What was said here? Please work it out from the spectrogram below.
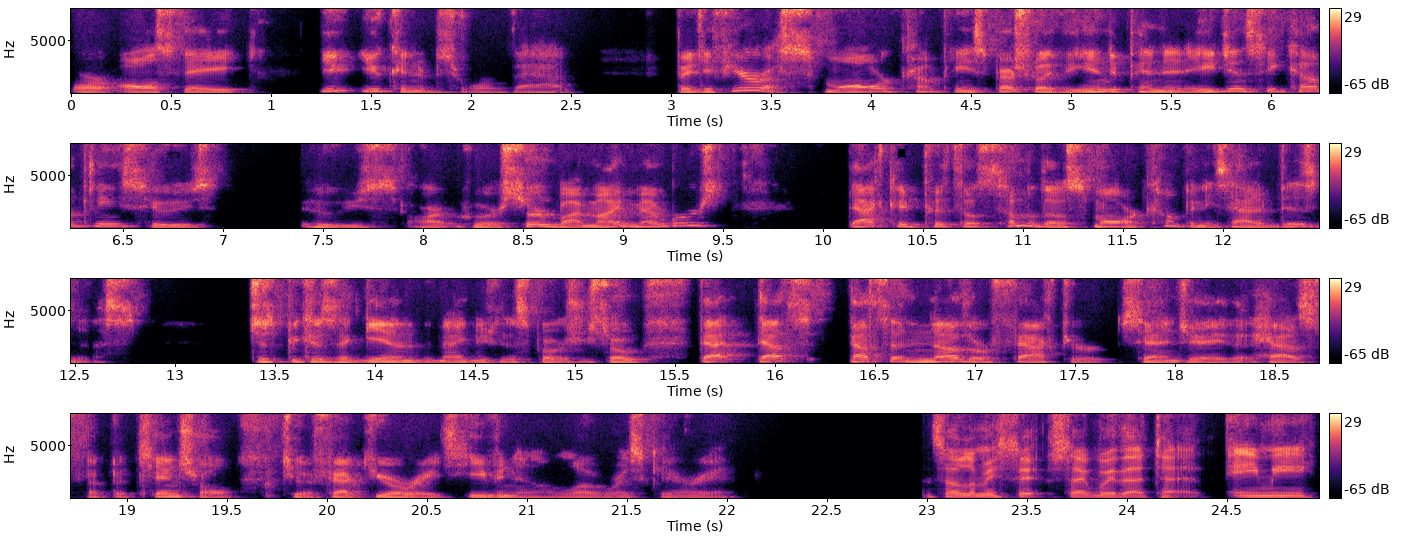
or Allstate, you, you can absorb that. But if you're a smaller company, especially the independent agency companies who's who's are who are served by my members, that could put those some of those smaller companies out of business just because again the magnitude of exposure. So that that's that's another factor sanjay that has the potential to affect your rates even in a low risk area so let me segue that to amy.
